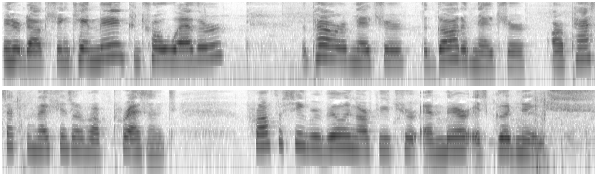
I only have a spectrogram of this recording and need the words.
Introduction Can man control weather? The power of nature, the God of nature, our past explanations of our present, prophecy revealing our future, and there is good news.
